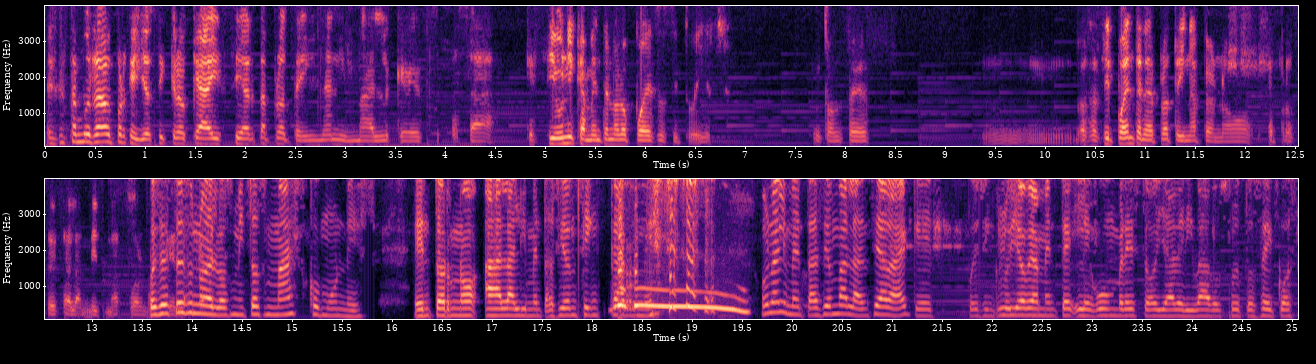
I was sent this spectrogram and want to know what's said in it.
Es que está muy raro porque yo sí creo que hay cierta proteína animal que es, o sea, que sí únicamente no lo puede sustituir. Entonces, Mm, o sea, sí pueden tener proteína, pero no se procesa de la misma forma. Pues este es uno de los mitos más comunes en torno a la alimentación sin carne. Una alimentación balanceada que pues incluye obviamente legumbres, soya, derivados, frutos secos,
